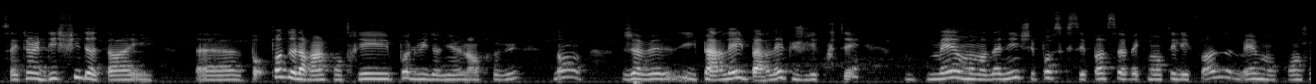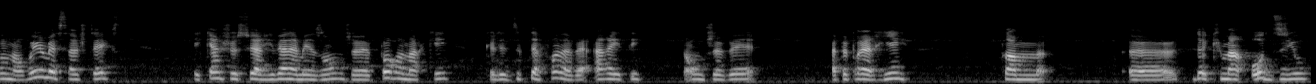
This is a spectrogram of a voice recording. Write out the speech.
ça a été un défi de taille. Euh, pas, de le rencontrer, pas de lui donner une entrevue. Non, j'avais, il parlait, il parlait, puis je l'écoutais. Mais à un moment donné, je sais pas ce qui s'est passé avec mon téléphone, mais mon conjoint m'a envoyé un message texte. Et quand je suis arrivée à la maison, je n'avais pas remarqué que le dictaphone avait arrêté. Donc, j'avais à peu près rien comme euh, document audio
